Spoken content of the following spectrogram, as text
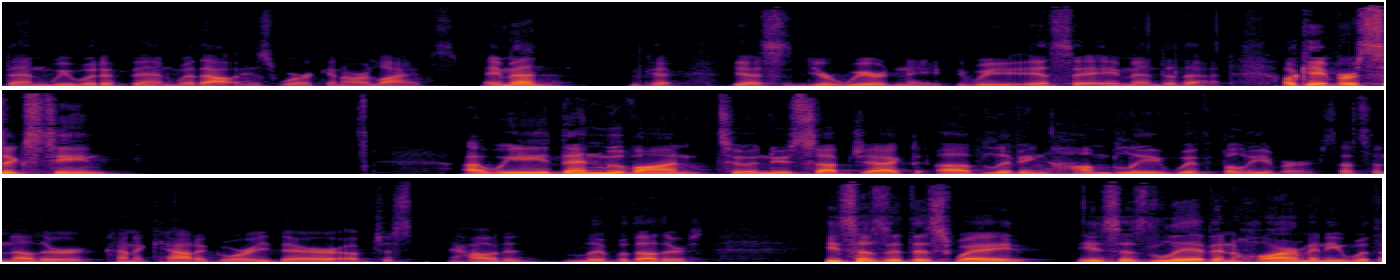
than we would have been without his work in our lives. Amen? Okay. Yes, you're weird, Nate. We say amen to that. Okay, verse 16. Uh, we then move on to a new subject of living humbly with believers. That's another kind of category there of just how to live with others. He says it this way He says, Live in harmony with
